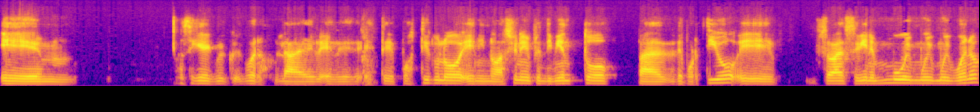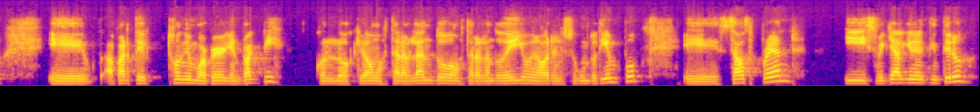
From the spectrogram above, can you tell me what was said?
Eh, así que, bueno, la, el, este postítulo en innovación y emprendimiento para deportivo eh, se, viene muy, muy, muy bueno. Eh, aparte, Tongue and Barbarian Rugby, con los que vamos a estar hablando, vamos a estar hablando de ellos ahora en el segundo tiempo. Eh, South Brand, y si me queda alguien en el tintero,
